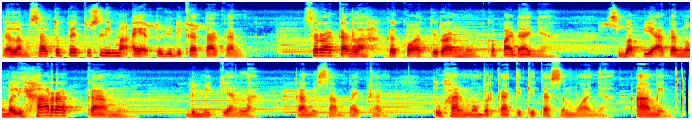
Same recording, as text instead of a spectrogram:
Dalam 1 Petrus 5 ayat 7 dikatakan, Serahkanlah kekhawatiranmu kepadanya, sebab ia akan memelihara kamu Demikianlah kami sampaikan. Tuhan memberkati kita semuanya. Amin.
